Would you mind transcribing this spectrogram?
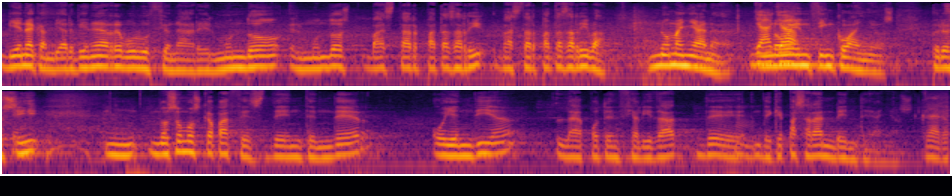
Viene a cambiar, viene a revolucionar. El mundo, el mundo va a estar patas arriba, va a estar patas arriba, no mañana, no en cinco años, pero sí. Mm, no somos capaces de entender hoy en día la potencialidad de, de qué pasará en 20 años. Claro.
